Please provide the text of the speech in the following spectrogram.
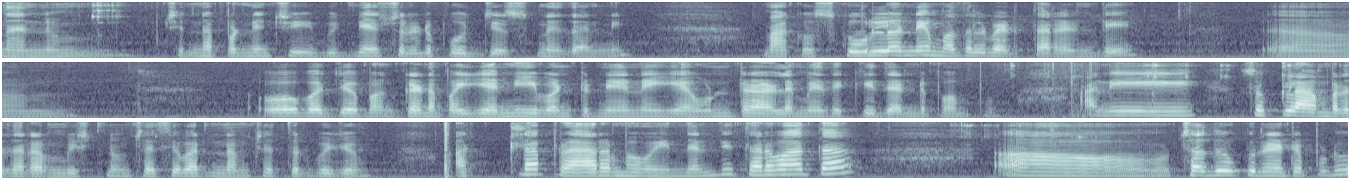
నన్ను చిన్నప్పటి నుంచి విఘ్నేశ్వరుడు పూజ చేసుకునేదాన్ని. మాకు స్కూల్లోనే మొదలు పెడతారండి. ఓ భజ గణపయ్య నీవంటు నేనయ్య ఉండ్రాళ్ళ మీదకి దండ పంపు అని శుక్లాంబరధరం విష్ణు శశివర్ణం చతుర్భుజం అట్లా ప్రారంభమైందండి. తర్వాత చదువుకునేటప్పుడు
